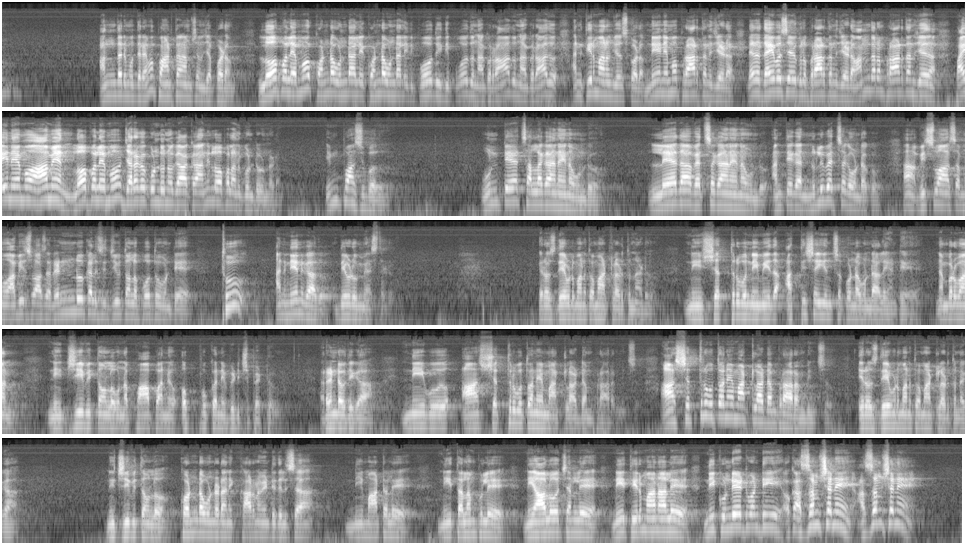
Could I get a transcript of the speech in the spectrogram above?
అందరి ముద్దరేమో ప్రార్థన అంశం చెప్పడం. లోపలేమో కొండ ఉండాలి కొండ ఉండాలి ఇది పోదు ఇది పోదు నాకు రాదు నాకు రాదు అని తీర్మానం చేసుకోవడం. నేనేమో ప్రార్థన చేయడం లేదా దైవ సేవకులు ప్రార్థన చేయడం అందరం ప్రార్థన చేయడం. పైనేమో ఆమెన్ లోపలేమో జరగకుండును గాక అని లోపల అనుకుంటూ ఉండడం. ఇంపాసిబుల్ ఉంటే చల్లగానైనా ఉండు. లేదా వెచ్చగానైనా ఉండు. అంతేగా నులివెచ్చగా ఉండకు. ఆ, విశ్వాసము అవిశ్వాసం రెండూ కలిసి జీవితంలో పోతూ ఉంటే థూ అని నేను కాదు దేవుడు ఉమ్మేస్తాడు. ఈరోజు దేవుడు మనతో మాట్లాడుతున్నాడు. నీ శత్రువు నీ మీద అతిశయించకుండా ఉండాలి అంటే నెంబర్ వన్ నీ జీవితంలో ఉన్న పాపాన్ని ఒప్పుకొని విడిచిపెట్టు. రెండవదిగా నీవు ఆ శత్రువుతోనే మాట్లాడడం ప్రారంభించు. ఆ శత్రువుతోనే మాట్లాడడం ప్రారంభించు. ఈరోజు దేవుడు మనతో మాట్లాడుతుండగా నీ జీవితంలో కొండ ఉండడానికి కారణం ఏంటి తెలుసా? నీ మాటలే నీ తలంపులే నీ ఆలోచనలే నీ తీర్మానాలే నీకుండేటువంటి ఒక అసంశనే అసంశనే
